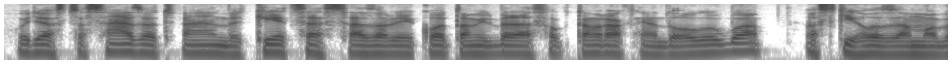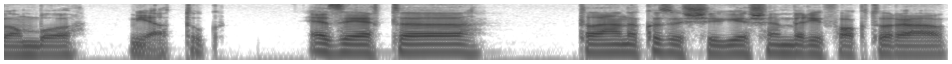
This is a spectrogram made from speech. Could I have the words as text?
hogy azt a 150 vagy 200 százalékot, amit bele szoktam rakni a dolgokba, azt kihozzam magamból miattuk. Ezért uh, talán a közösségi és emberi faktora,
